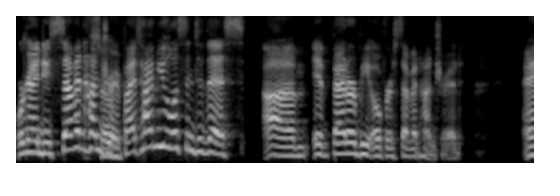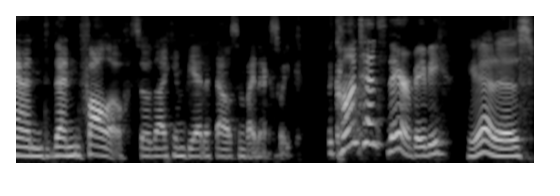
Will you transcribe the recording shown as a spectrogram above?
We're gonna do 700. So- By the time you listen to this, um, it better be over 700, and then follow so that I can be at a thousand by next week. The content's there, baby. Yeah, it is.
